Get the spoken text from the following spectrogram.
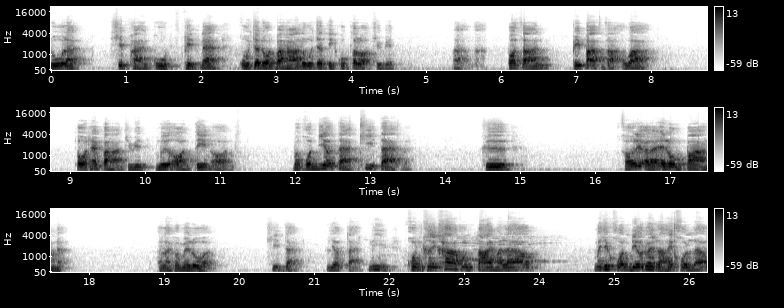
รู้แล้วชิบหายกูผิดแน่กูจะโดนประหารกูจะติดคุกตลอดชีวิต มามาพอศาลพิพากษาว่า โทษให้ประหารชีวิต มืออ่อนตีนอ่อน บางคนเยี่ยวแตกขี้แตกเลยคือเขาเรียกอะไรไอ้ลมปานน่ะอะไรก็ไม่รู้อะขี้แตกเยี่ยวแตกนี่ คนเคยฆ่าคนตายมาแล้ว ไม่ใช่คนเดียวด้วยหลายคนแล้ว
